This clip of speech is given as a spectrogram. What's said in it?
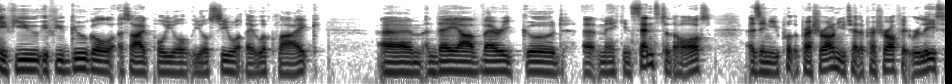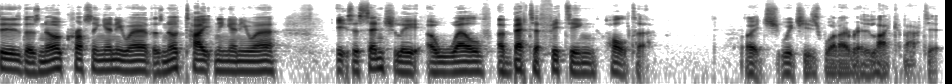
If you if you Google a side pull, you'll you'll see what they look like. Um, and they are very good at making sense to the horse. As in, you put the pressure on, you take the pressure off, it releases. There's no crossing anywhere. There's no tightening anywhere it's essentially a well a better fitting halter, which which is what I really like about it.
